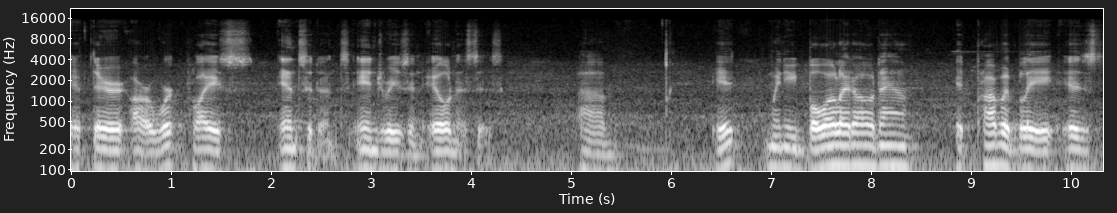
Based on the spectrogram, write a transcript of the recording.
if there are workplace incidents, injuries, and illnesses, um, it when you boil it all down, it probably is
